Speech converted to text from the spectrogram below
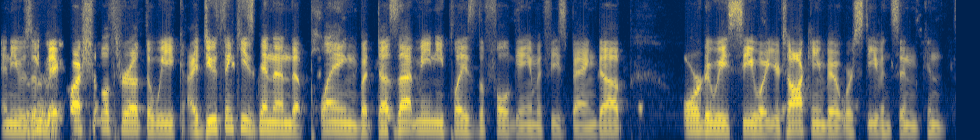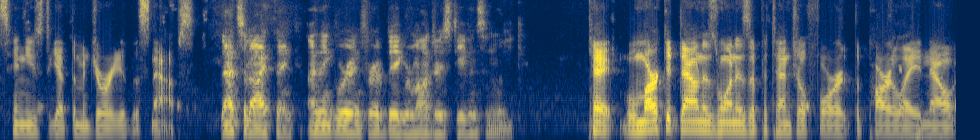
and he was a mm-hmm. bit questionable throughout the week. I do think he's going to end up playing, but does that mean he plays the full game if he's banged up? Or do we see what you're talking about where Stevenson continues to get the majority of the snaps? That's what I think. I think we're in for a big Rhamondre Stevenson week. Okay, we'll mark it down as one as a potential for the parlay. Now,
